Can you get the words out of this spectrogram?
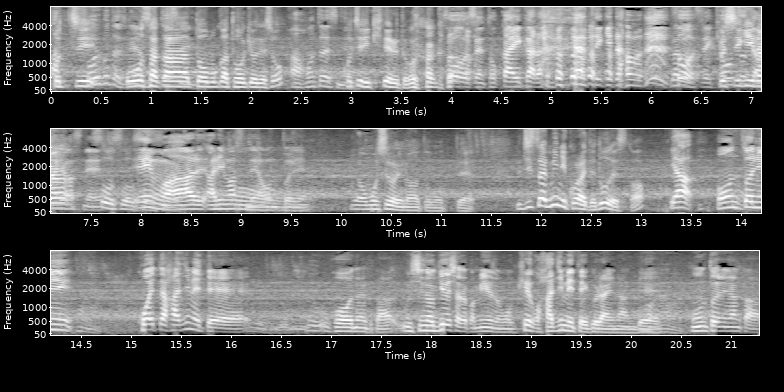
こっち、ね。大阪と僕は東京でしょ、あ本当ですね。こっちに来てるってことなんか。そうですね、都会から。やってきた、そうですね、不思議なね。そうそうそう縁はあるありますね、うん。本当に。いや面白いなと思って。実際見に来られてどうですか？いや、本当に、こうやって初めて、こう、なんとか、牛の牛舎とか見るのも結構初めてぐらいなんで、本当になんか、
